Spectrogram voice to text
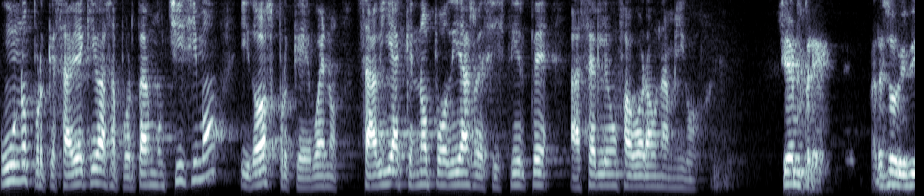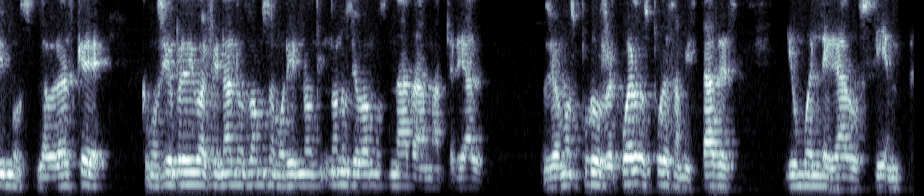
uno, porque sabía que ibas a aportar muchísimo y dos, porque, bueno, sabía que no podías resistirte a hacerle un favor a un amigo. Siempre, para eso vivimos. La verdad es que, como siempre digo, al final nos vamos a morir, no, no nos llevamos nada material, nos llevamos puros recuerdos, puras amistades y un buen legado siempre.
